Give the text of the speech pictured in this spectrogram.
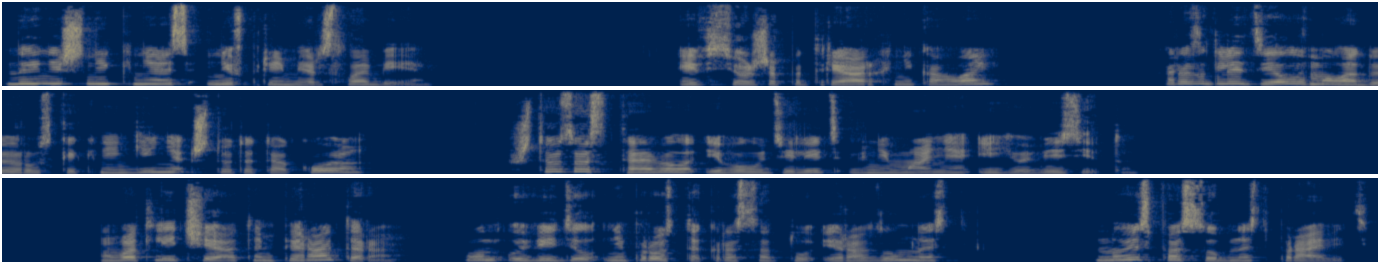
Нынешний князь не в пример слабее. И все же патриарх Николай разглядел в молодой русской княгине что-то такое, что заставило его уделить внимание ее визиту. В отличие от императора, он увидел не просто красоту и разумность, но и способность править.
